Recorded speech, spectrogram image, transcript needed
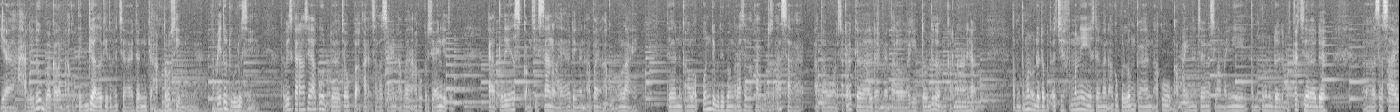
ya hal itu bakalan aku tinggal gitu aja dan gak aku terusin. Tapi itu dulu sih. Tapi sekarang sih aku udah coba kayak selesain apa yang aku kerjain gitu. At least konsisten lah ya dengan apa yang aku mulai dan kalaupun tiba-tiba ngerasa kayak putus asa atau ngerasa gagal dan mental lagi down gitu kan karena lihat teman-teman udah dapat achievement nih sedangkan aku belum kan aku ngapain aja selama ini teman-teman udah dapat kerja udah uh, selesai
